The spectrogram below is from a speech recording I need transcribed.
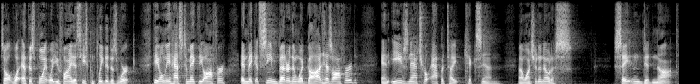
So, what, at this point, what you find is he's completed his work. He only has to make the offer and make it seem better than what God has offered and Eve's natural appetite kicks in. And I want you to notice Satan did not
